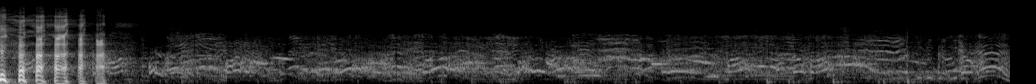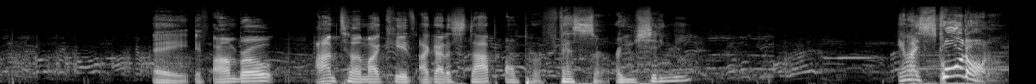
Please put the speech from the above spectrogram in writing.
hey, if I'm bro, I'm telling my kids I gotta stop on Professor. Are you shitting me? And I scored on him.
